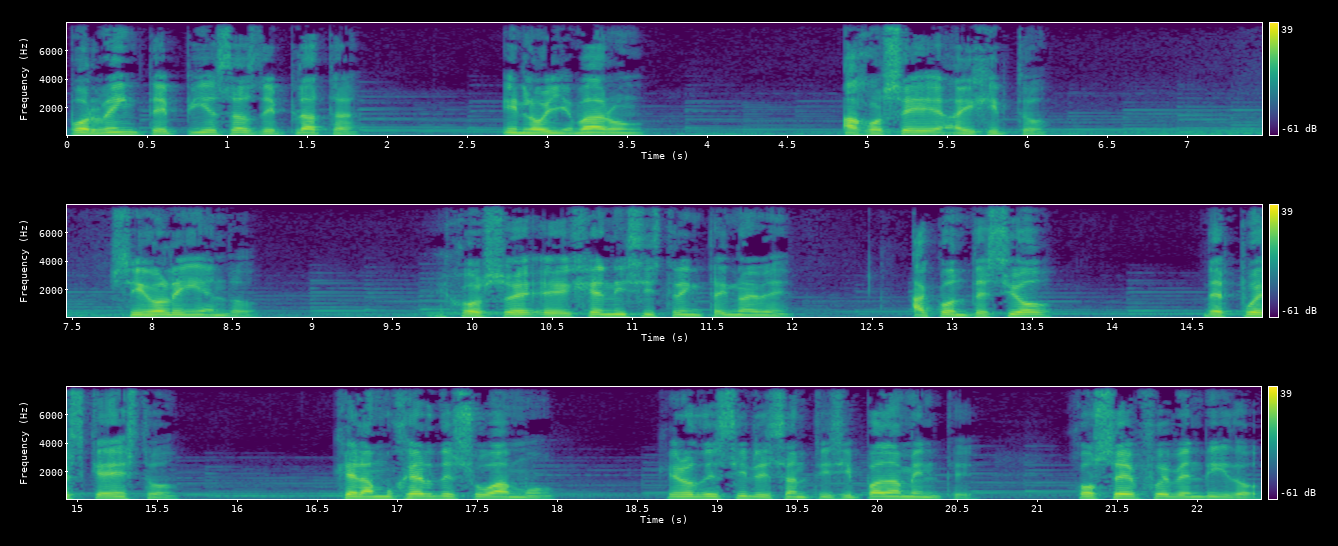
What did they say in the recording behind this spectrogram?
por veinte piezas de plata y lo llevaron a José a Egipto. Sigo leyendo. José, eh, Génesis 39. Aconteció después que esto, que la mujer de su amo, quiero decirles anticipadamente, José fue vendido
